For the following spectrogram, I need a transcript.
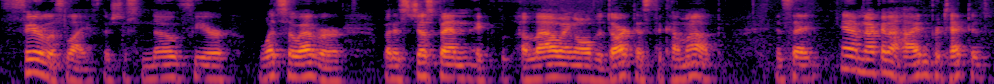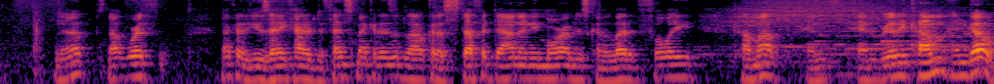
fearless life. There's just no fear whatsoever, but it's just been allowing all the darkness to come up and say, yeah, I'm not going to hide and protect it. Nope, it's not worth, I'm not going to use any kind of defense mechanisms, I'm not going to stuff it down anymore, I'm just going to let it fully come up and, and really come and go.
